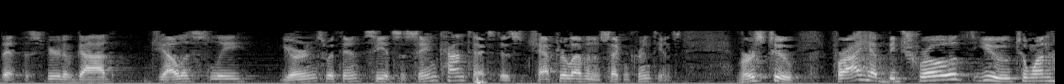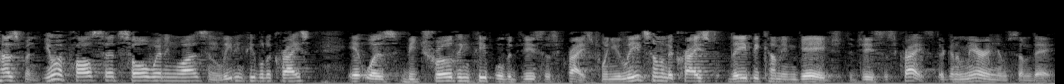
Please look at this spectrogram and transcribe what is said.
that the Spirit of God jealously yearns within. See, it's the same context as chapter 11 of 2 Corinthians. Verse 2 For I have betrothed you to one husband. You know what Paul said soul winning was and leading people to Christ? It was betrothing people to Jesus Christ. When you lead someone to Christ, they become engaged to Jesus Christ. They're going to marry him someday.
